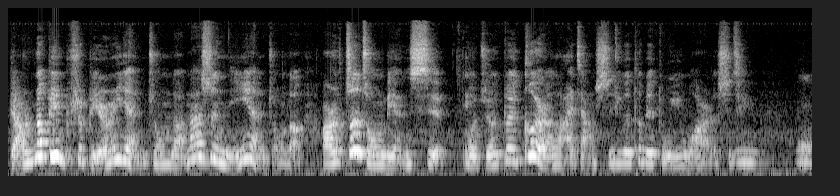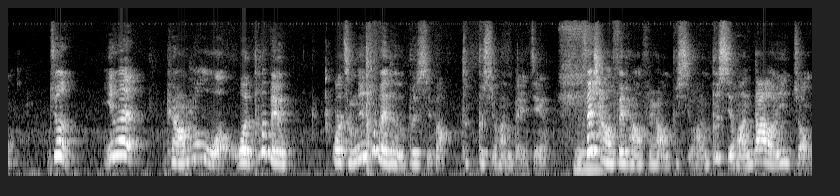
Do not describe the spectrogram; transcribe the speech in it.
比方说那并不是别人眼中的，那是你眼中的。而这种联系，我觉得对个人来讲是一个特别独一无二的事情。嗯，就因为比方说我我特别。我曾经特别特别不喜欢，不喜欢北京，非常非常非常不喜欢，不喜欢到一种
